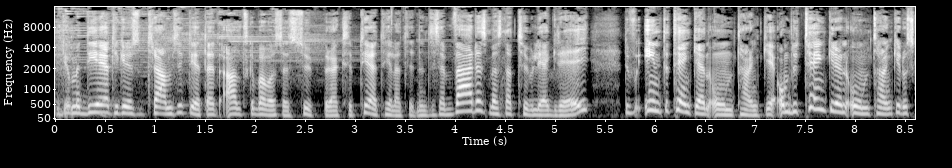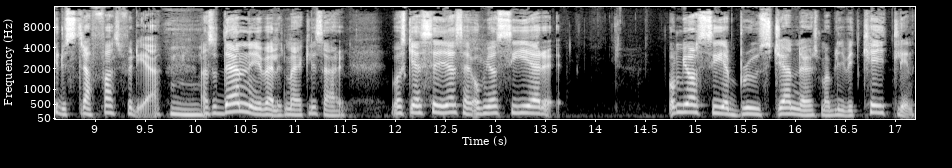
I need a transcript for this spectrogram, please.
Ja, men det jag tycker är så tramsigt är att allt ska bara vara så här superaccepterat hela tiden. Det är så här, världens mest naturliga grej. Du får inte tänka en ond tanke. Om du tänker en ond tanke då ska du straffas för det. Alltså den är ju väldigt märklig så här. Vad ska jag säga så här om jag ser om jag ser Bruce Jenner som har blivit Caitlyn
